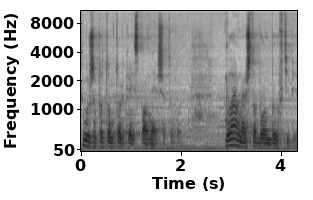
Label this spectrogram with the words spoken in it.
Ты уже потом только исполняешь эту волю. Главное, чтобы Он был в тебе.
